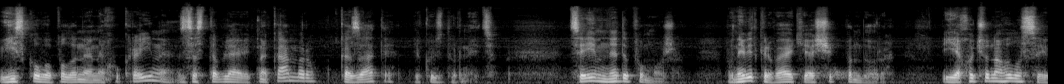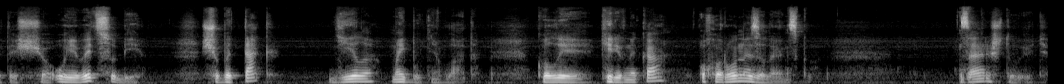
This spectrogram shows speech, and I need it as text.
військовополонених України заставляють на камеру казати якусь дурницю. Це їм не допоможе. Вони відкривають ящик Пандори. І я хочу наголосити, що уявіть собі, щоби так діяла майбутня влада, коли керівника охорони Зеленського заарештують,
